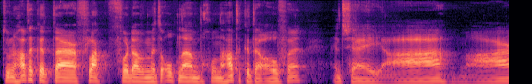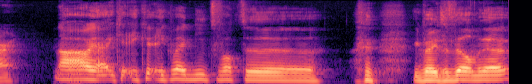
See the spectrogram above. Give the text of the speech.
Toen had ik het daar, vlak voordat we met de opname begonnen, had ik het daarover. En toen zei je, ja, maar... Nou ja, ik, ik, ik weet niet wat... ik weet het wel, maar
